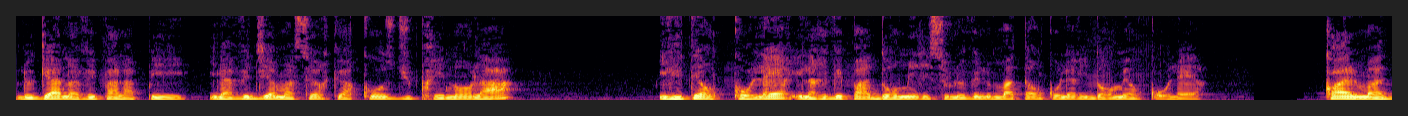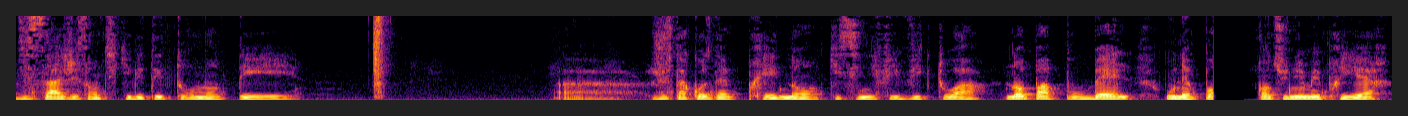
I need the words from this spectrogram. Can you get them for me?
Le gars n'avait pas la paix. Il avait dit à ma sœur qu'à cause du prénom là, il était en colère, il n'arrivait pas à dormir, il se levait le matin en colère, il dormait en colère. Quand elle m'a dit ça, j'ai senti qu'il était tourmenté. Euh, juste à cause d'un prénom qui signifie victoire, non pas poubelle ou n'importe continuer mes prières.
